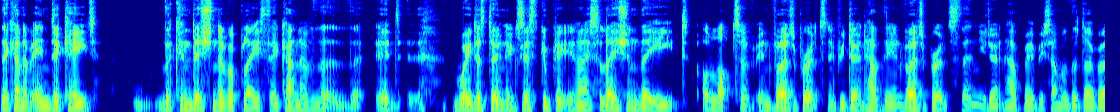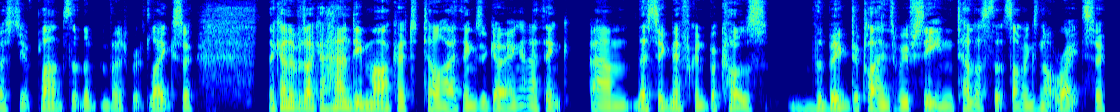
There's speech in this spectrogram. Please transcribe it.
they kind of indicate the condition of a place. They kind of the, the it waders don't exist completely in isolation. They eat lots of invertebrates, and if you don't have the invertebrates, then you don't have maybe some of the diversity of plants that the invertebrates like. So they're kind of like a handy marker to tell how things are going, and I think um, they're significant because the big declines we've seen tell us that something's not right. So,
